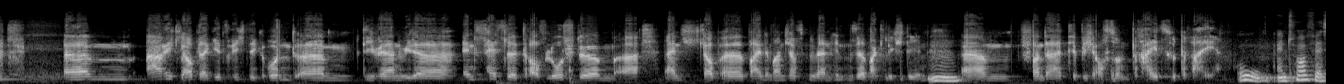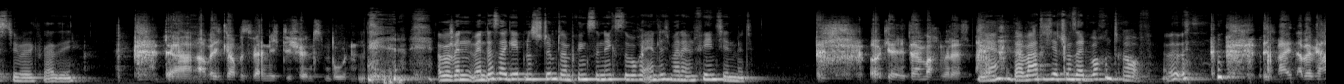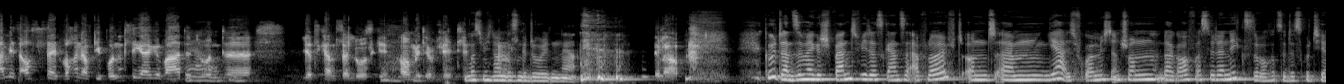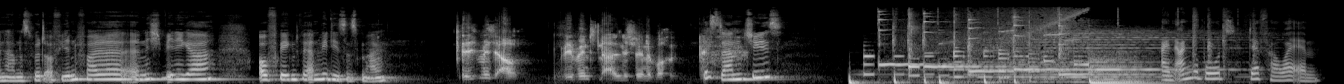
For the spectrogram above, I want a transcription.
Ähm, Ach, ich glaube, da geht's richtig rund. Ähm, die werden wieder entfesselt drauf losstürmen. Äh, nein, ich glaube, äh, beide Mannschaften werden hinten sehr wackelig stehen. Mhm. Ähm, von daher tippe ich auf so ein 3 zu 3. Oh, ein Torfestival quasi. Ja, aber ich glaube, es werden nicht die schönsten Buden. aber wenn, wenn das Ergebnis stimmt, dann bringst du nächste Woche endlich mal dein Fähnchen mit. Okay, dann machen wir das. Ja, da warte ich jetzt schon seit Wochen drauf. ich weiß, aber wir haben jetzt auch seit Wochen auf die Bundesliga gewartet ja, okay. und äh, jetzt kann es dann losgehen, auch mit dem Fähnchen. Ich muss mich noch ein bisschen gedulden, ja. Genau. Gut, dann sind wir gespannt, wie das Ganze abläuft. Und ähm, ja, ich freue mich dann schon darauf, was wir dann nächste Woche zu diskutieren haben. Es wird auf jeden Fall äh, nicht weniger aufregend werden wie dieses Mal. Ich mich auch. Wir wünschen allen eine schöne Woche. Bis dann. Tschüss. Ein Angebot der VRM.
